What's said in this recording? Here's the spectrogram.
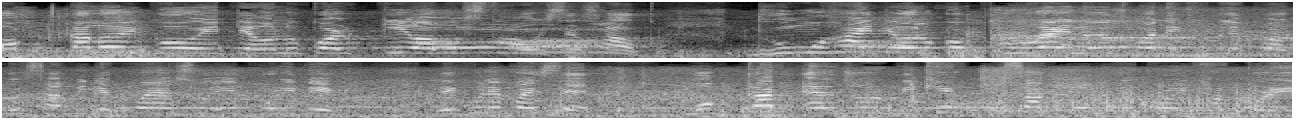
মক্কালৈ গৈ তেওঁলোকৰ কি অৱস্থা হৈছে চাওক। ধুমুহাই তেওঁলোকক ঘূৰাই লৈ যোৱা দেখিবলৈ পোৱা গৈছে। আমি দেখুৱাই আছোঁ এই পৰিৱেশ। দেখিবলৈ পাইছে মক্কাত এযোৰ বিশেষ পোচাক তেওঁলোকে পৰিধান কৰে।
